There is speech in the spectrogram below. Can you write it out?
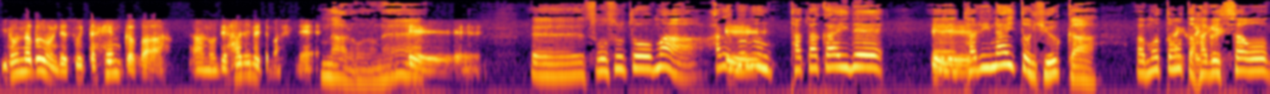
いろんな部分でそういった変化があの出始めてますね。なるほどね。ええーそうすると、まあ、ある部分、戦いで、えーええ足りないというか、あもっともっと激しさをっ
